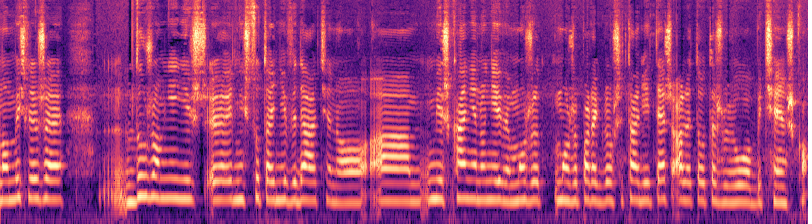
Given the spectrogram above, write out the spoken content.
no myślę, że dużo mniej niż, e, niż tutaj nie wydacie, no a mieszkanie, no nie wiem, może, może parę groszy taniej też, ale to też byłoby ciężko.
